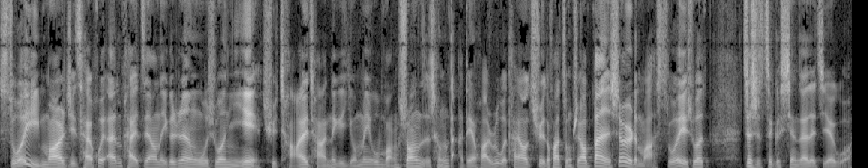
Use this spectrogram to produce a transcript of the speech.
所以 Margie 才会安排这样的一个任务，说你去查一查那个有没有往双子城打电话。如果他要去的话，总是要办事儿的嘛。所以说，这是这个现在的结果。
